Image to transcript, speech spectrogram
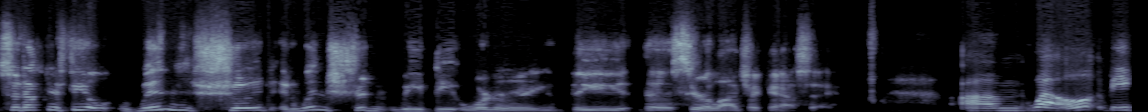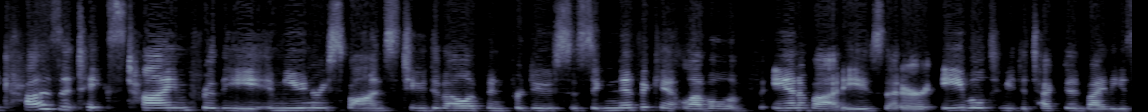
So, Dr. Theel, when should and when shouldn't we be ordering the the serologic assay? Um, well, because it takes time for the immune response to develop and produce a significant level of antibodies that are able to be detected by these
